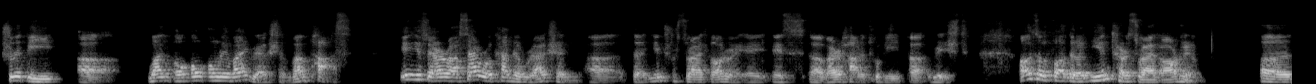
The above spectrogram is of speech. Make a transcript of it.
should be uh, one only one reaction, one pass. If there are several kind of reaction, uh, the intra-thread ordering is, very hard to be reached. Also for the inter-thread ordering, uh,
